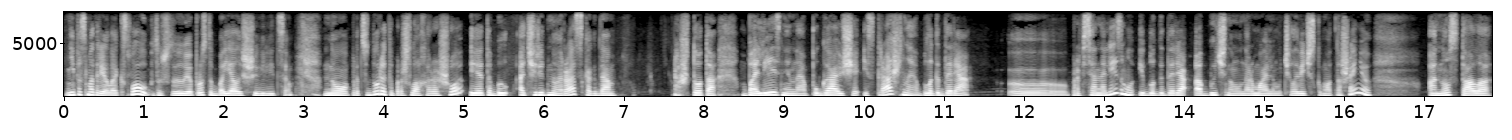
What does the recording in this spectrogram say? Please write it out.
Не посмотрела я, к слову, потому что я просто боялась шевелиться. Но процедура это прошла хорошо, и это был очередной раз, когда что-то болезненное, пугающее и страшное благодаря э, профессионализму и благодаря обычному нормальному человеческому отношению оно стало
